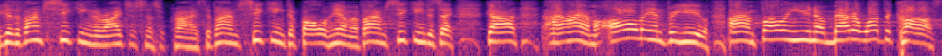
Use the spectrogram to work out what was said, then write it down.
Because if I'm seeking the righteousness of Christ, if I'm seeking to follow Him, if I'm seeking to say, God, I, I, am all in for you. I am following you no matter what the cost,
